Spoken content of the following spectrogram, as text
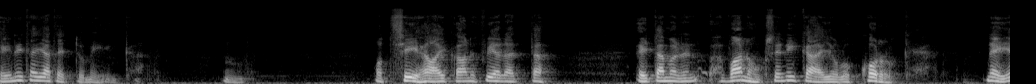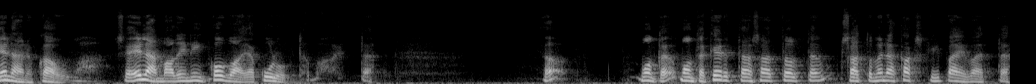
ei niitä jätetty mihinkään. Hmm. Mutta siihen aikaan nyt vielä, että ei tämmöinen vanhuksen ikä ei ollut korkea. Ne ei elänyt kauaa. Se elämä oli niin kovaa ja kuluttavaa, että ja monta, monta kertaa saattoi, että saattoi mennä kaksi päivää, että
